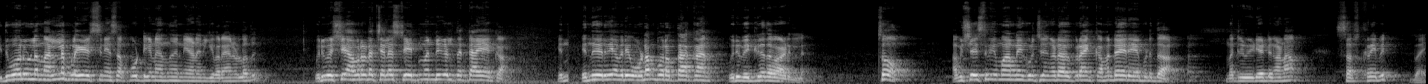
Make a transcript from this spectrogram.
ഇതുപോലുള്ള നല്ല പ്ലെയേഴ്സിനെ സപ്പോർട്ട് ചെയ്യണം എന്ന് തന്നെയാണ് എനിക്ക് പറയാനുള്ളത്. ഒരുപക്ഷെ അവരുടെ ചില സ്റ്റേറ്റ്മെന്റുകൾ തെറ്റായേക്കാം. എന്ന് കരുതി അവരെ ഉടൻ പുറത്താക്കാൻ ഒരു വ്യഗ്രത പാടില്ല. സോ അഭിഷേക് ശ്രീമാറിനെ കുറിച്ച് നിങ്ങളുടെ അഭിപ്രായം കമന്റായി രേഖപ്പെടുത്തുക. മറ്റൊരു വീഡിയോ ആയിട്ട് കാണാം. സബ്സ്ക്രൈബ് ഇറ്റ് ബൈ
